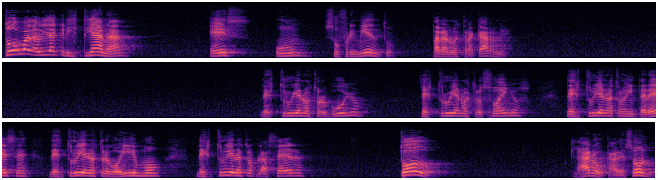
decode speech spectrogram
Toda la vida cristiana es un sufrimiento para nuestra carne. Destruye nuestro orgullo, destruye nuestros sueños, destruye nuestros intereses, destruye nuestro egoísmo, destruye nuestro placer, todo. Claro, cabezón,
